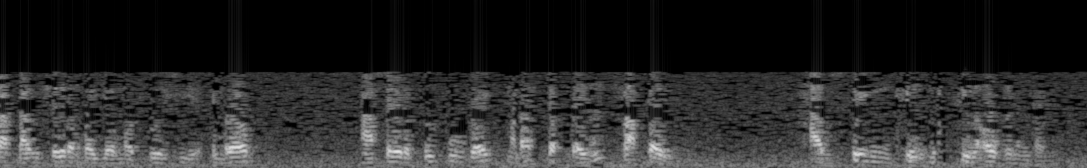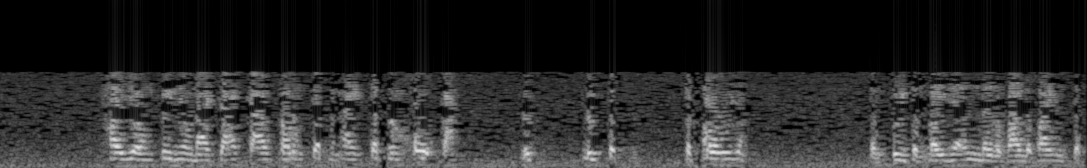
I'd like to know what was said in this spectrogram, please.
កាប់ដើមឈើដើម្បីយកមកធ្វើជាចម្រោកអាសេរពុះពុះវែកមកដល់ចិត្តប្តីនឹងស្លាប់ទៅហើយស្ទីងគឺគឺល្អទៅនឹងទៅហើយយកពីនៅណាចាយកៅទៅក្នុងចិត្តនឹងឯងចិត្តនឹងហូរកាត់ដូចដូចទឹកទឹកអូចឹង ទាំងពីរទាំងបីនេះនៅរបាយរបាយទឹក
